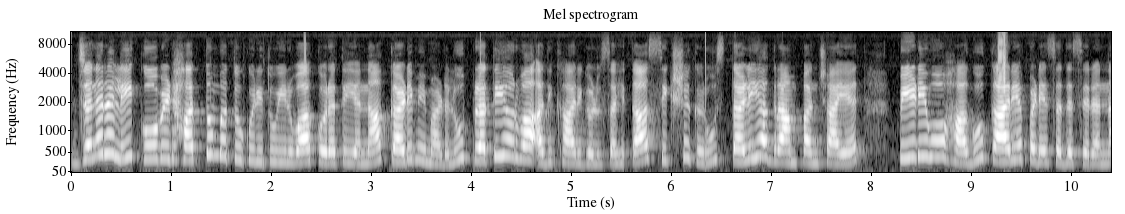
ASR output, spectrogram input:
ಜನರಲ್ಲಿ ಕೋವಿಡ್ ಹತ್ತೊಂಬತ್ತು ಕುರಿತು ಇರುವ ಕೊರತೆಯನ್ನ ಕಡಿಮೆ ಮಾಡಲು ಪ್ರತಿಯೋರ್ವ ಅಧಿಕಾರಿಗಳು ಸಹಿತ ಶಿಕ್ಷಕರು ಸ್ಥಳೀಯ ಗ್ರಾಮ ಪಂಚಾಯತ್, ಪಿಡಿಒ ಹಾಗೂ ಕಾರ್ಯಪಡೆ ಸದಸ್ಯರನ್ನ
